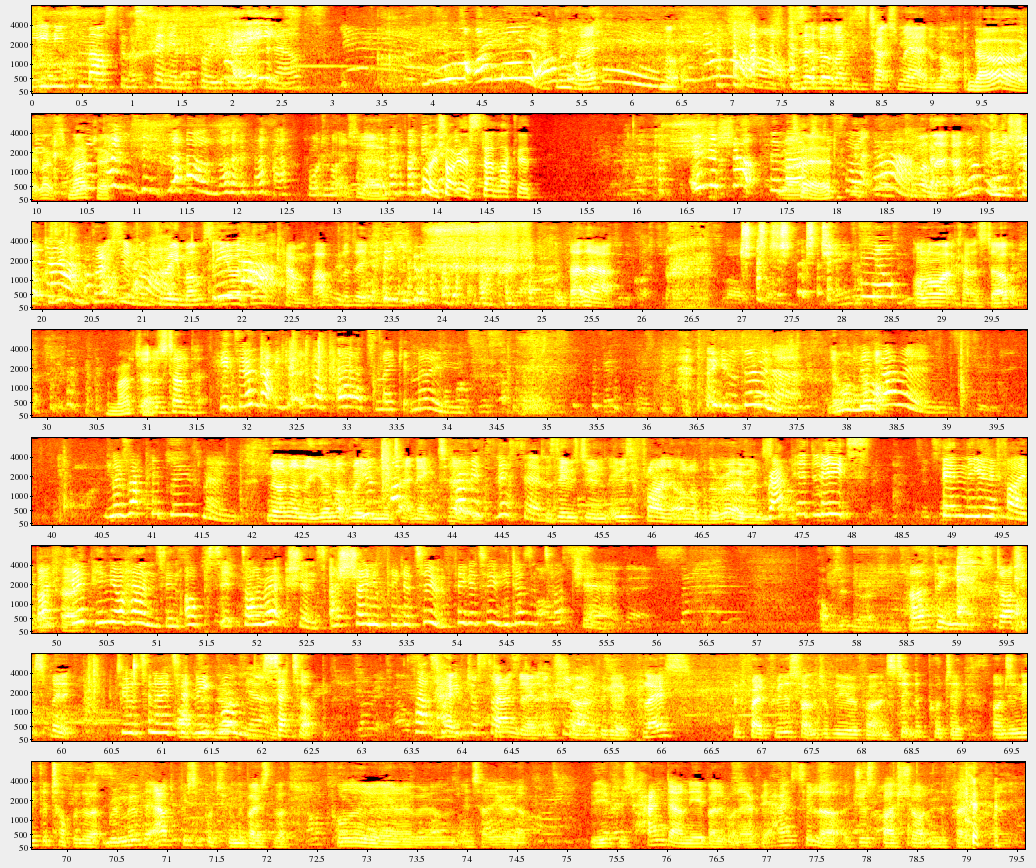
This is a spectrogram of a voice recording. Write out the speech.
You need to master the spinning before you do anything else. What? I know. I'm watching. Look. Does it look like it's attached to my head or not? No, it looks magic. bending down like that. What do you want to know? Well, it's not going to stand like a. In the shop, they're not just like that. Come on then. I know they're in the shop because he's been practicing for three months at Do UFO that. camp. I've bloody. like that. And all that kind of stuff. Do you understand? You're doing that and getting enough air to make it move. You're doing it. No, I'm You're not. going. No rapid movement. No, no, no. You're not reading the You pro- technique too. Promise, Because listen. he was doing, he was flying it all over the room and stuff. Rapidly spin the UFO by Okay. flipping your hands in opposite directions, as shown in Figure 2. In Figure 2, he doesn't touch it. Opposite directions. I think you start it spinning. Do you want to know Technique 1 yet? Set up. That's what Head you've just done. dangling Stick it and to your shown hand. figure. Place the thread through the slot on the top of the UFO and stick the putty underneath the top of the Remove the outer piece of putty from the base of the boat. Pull the um, inside the urinal. The UFO should hang down near your belly button area. If it hangs too low, adjust by shortening the thread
